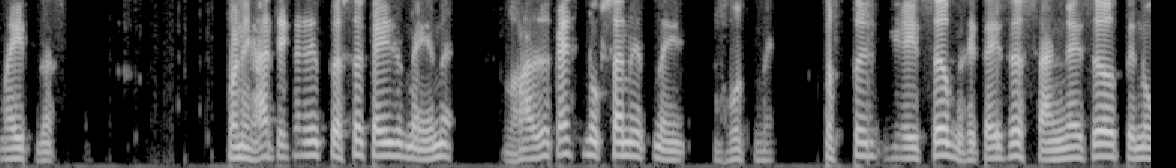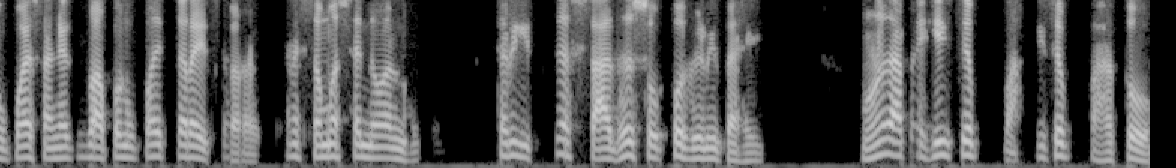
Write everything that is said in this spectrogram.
माहीत नसतं. पण ह्या ठिकाणी तसं काहीच नाही ना. माझं काहीच नुकसान येत नाही होत नाही. फक्त यायचं भेटायचं सांगायचं त्याने उपाय सांगायचा तो आपण उपाय करायचा. आणि समस्या निवारण होतं. तर इतकं साधं सोपं गणित आहे. म्हणून आता ही जे बाकीचं पाहतो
